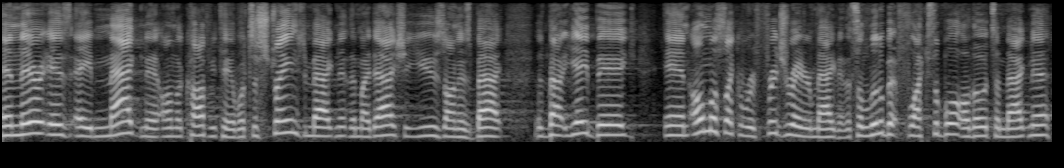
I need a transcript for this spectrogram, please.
and there is a magnet on the coffee table. It's a strange magnet that my dad actually used on his back. It's about yay big, and almost like a refrigerator magnet. That's a little bit flexible, although it's a magnet.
